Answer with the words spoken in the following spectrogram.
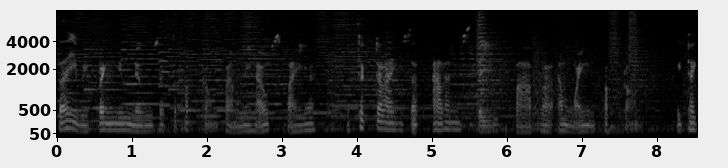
Today we bring you news of the Popcorn Family House fire that took the lives of Alan, Steve, Barbara and Wayne Popcorn. We take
